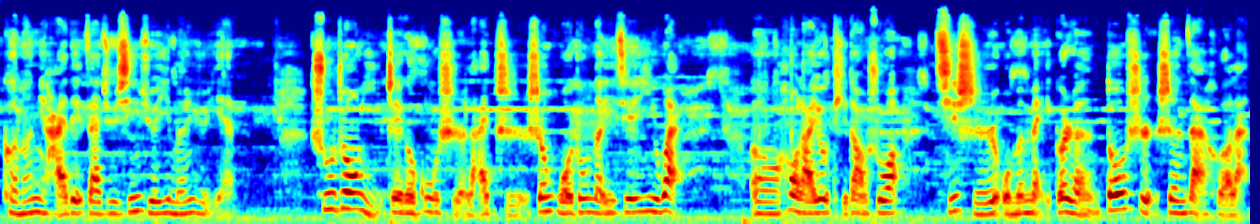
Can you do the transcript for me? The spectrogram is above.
可能你还得再去新学一门语言。书中以这个故事来指生活中的一些意外，嗯，后来又提到说，其实我们每一个人都是身在荷兰，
